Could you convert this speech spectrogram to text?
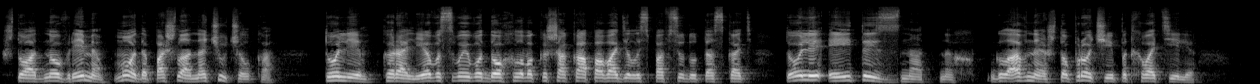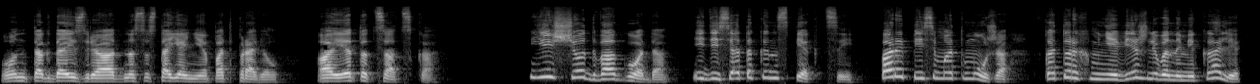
что одно время мода пошла на чучелка. То ли королева своего дохлого кошака повадилась повсюду таскать, то ли эйта из знатных. Главное, что прочие подхватили. Он тогда изрядно состояние подправил. А это цацка. Еще два года и десяток инспекций. Пара писем от мужа – которых мне вежливо намекали,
